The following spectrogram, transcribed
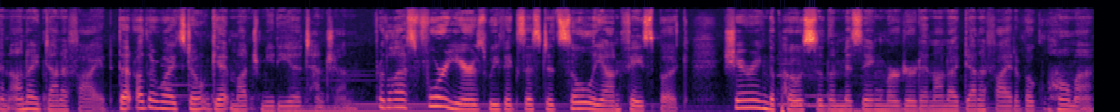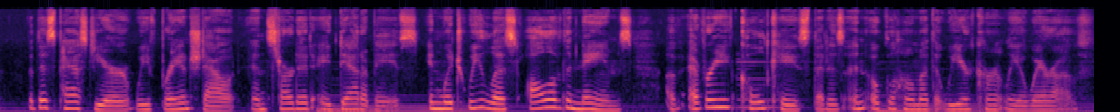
and unidentified that otherwise don't get much media attention. For the last four years, we've existed solely on Facebook, sharing the posts of the missing, murdered, and unidentified of Oklahoma. But this past year, we've branched out and started a database in which we list all of the names of every cold case that is in Oklahoma that we are currently aware of.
